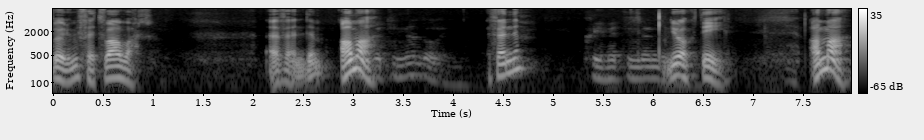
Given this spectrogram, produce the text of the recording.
Böyle bir fetva var. Efendim ama efendim Kıymetinden dolayı. yok değil. Ama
